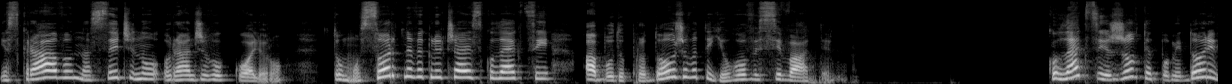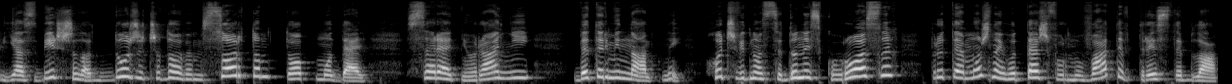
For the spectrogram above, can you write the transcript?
яскраво насиченого оранжевого кольору. Тому сорт не виключаю з колекції, а буду продовжувати його висівати. Колекцію жовтих помідорів я збільшила дуже чудовим сортом топ-модель. Середньоранній, детермінантний, хоч відноситься до низькорослих, проте можна його теж формувати в три стебла.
